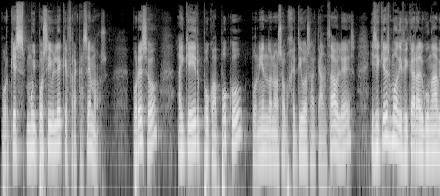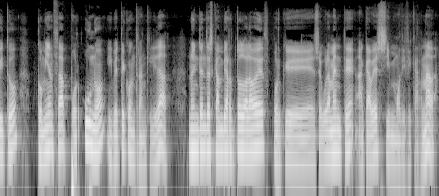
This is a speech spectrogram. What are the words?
porque es muy posible que fracasemos. Por eso, hay que ir poco a poco, poniéndonos objetivos alcanzables, y si quieres modificar algún hábito, comienza por uno y vete con tranquilidad. No intentes cambiar todo a la vez porque seguramente acabes sin modificar nada.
